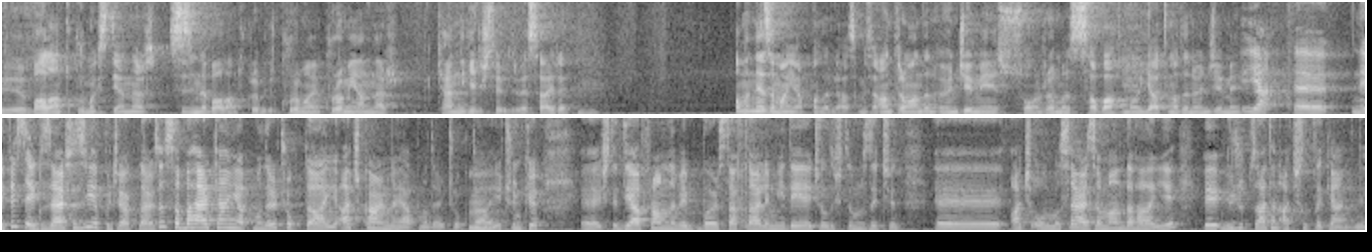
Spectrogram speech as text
Ee, bağlantı kurmak isteyenler sizinle bağlantı kurabilir. Kurama, kuramayanlar kendi geliştirebilir vesaire. Ama ne zaman yapmaları lazım? Mesela antrenmandan önce mi, sonra mı, sabah mı, yatmadan önce mi? Ya e, nefes egzersizi yapacaklarsa sabah erken yapmaları çok daha iyi. Aç karnına yapmaları çok daha iyi. Çünkü e, işte diyaframla ve bağırsaklarla mideyle çalıştığımız için e, aç olması her zaman daha iyi. Ve vücut zaten açlıkla kendini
